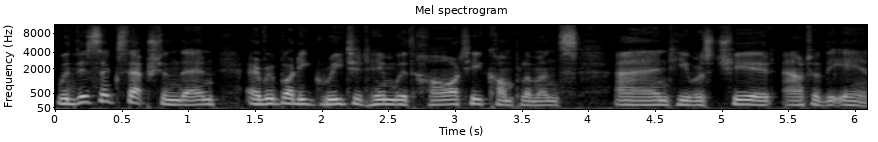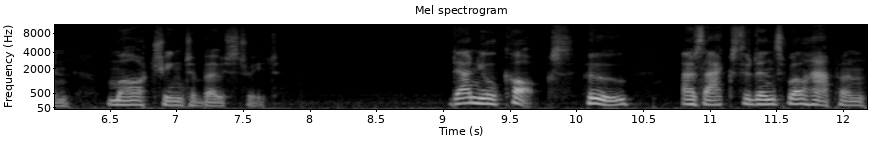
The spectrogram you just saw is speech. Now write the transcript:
With this exception, then, everybody greeted him with hearty compliments, and he was cheered out of the inn, marching to Bow Street. Daniel Cox, who, as accidents will happen,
